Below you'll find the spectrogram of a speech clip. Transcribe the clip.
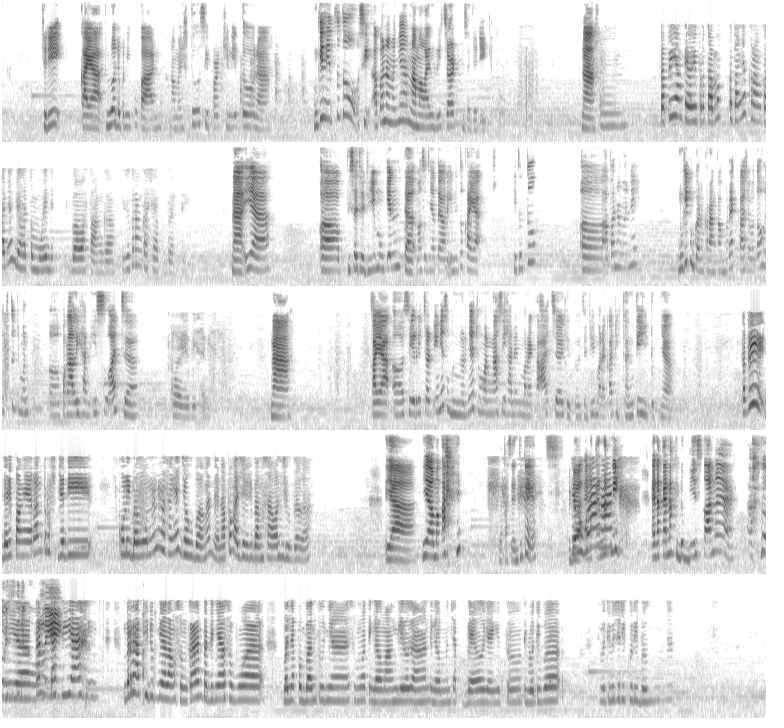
Jadi kayak dulu ada penipu kan namanya tuh si Perkin itu. Nah mungkin itu tuh si apa namanya nama lain Richard bisa jadi gitu. Nah hmm. tapi yang teori pertama katanya kerangkanya udah ketemuin di bawah tangga. Itu kerangka siapa berarti? nah iya. Uh, bisa jadi mungkin maksudnya teori ini tuh kayak itu tuh uh, apa namanya mungkin bukan kerangka mereka siapa tahu itu tuh cuman uh, pengalihan isu aja. Oh ya bisa bisa. Nah kayak uh, si Richard ini sebenarnya cuman ngasihanin mereka aja gitu. Jadi mereka diganti hidupnya. Tapi dari pangeran terus jadi kuli bangunan rasanya jauh banget deh. Kenapa nggak jadi bangsawan juga lah? Ya ya makanya. Ya kasihan juga ya. Udah enak-enak nih enak-enak hidup di istana. Iya kan kasihan. Berat hidupnya langsung kan. Tadinya semua banyak pembantunya semua tinggal manggil kan tinggal mencet bel kayak gitu. Tiba-tiba tiba-tiba jadi kuli bangunan.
